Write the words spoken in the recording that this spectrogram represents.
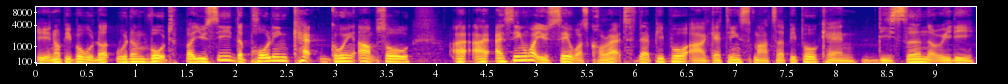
you know, people would not wouldn't vote. But you see, the polling kept going up. So I, I, I think what you say was correct. That people are getting smarter. People can discern already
